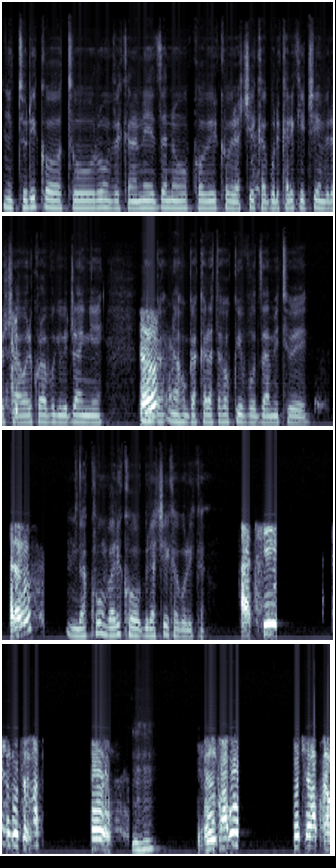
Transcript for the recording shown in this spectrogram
buja ntituriko turumvikana neza nuko biriko biracikagurika ariko iciyumviro cawe ariko uravuga ibijanye Hello? n'ako- gakarata ko kwivuza mituweli Hello? ndakumva ariko biracikagurika ati ngutse amategeko Mhm. numva bo icyo bakora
